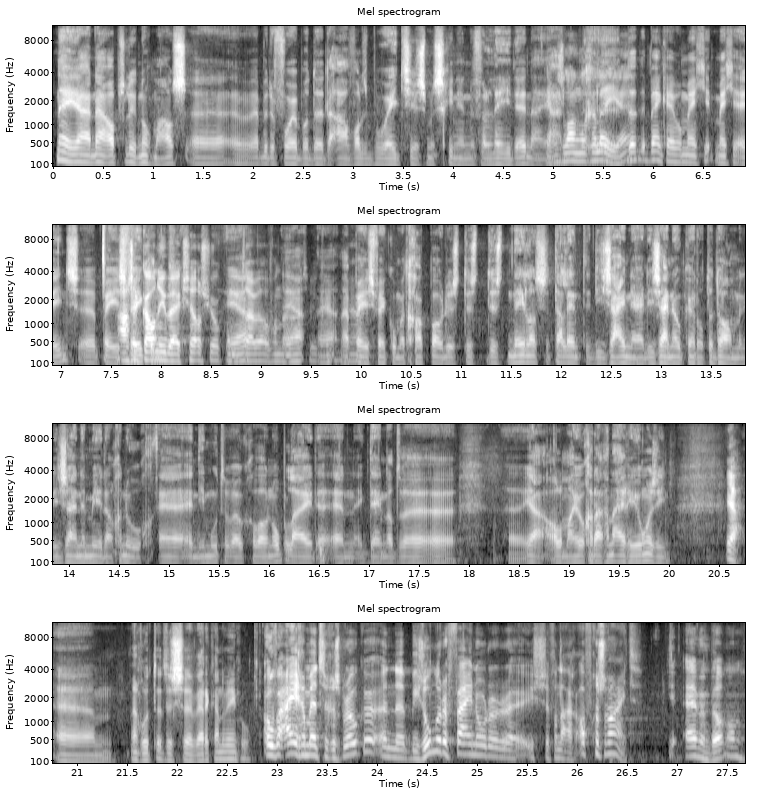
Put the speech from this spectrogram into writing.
Nee, ja, nou, absoluut. Nogmaals, eh, we hebben de voorbeelden, de aanvalsboeetjes misschien in het verleden. Nou, Ja, dat is langer geleden, hè? Dat ben ik helemaal met je, met je eens. Eh PSV Als kan komt- nu bij Excelsior komt daar wel vandaan Ja, natuurlijk. ja, nou, Ja. PSV komt met Gakpo, dus, dus, dus Nederlandse talenten die zijn er. Die zijn ook in Rotterdam en die zijn er meer dan genoeg. Eh, en die moeten we ook gewoon opleiden. En ik denk dat we eh, eh, ja, allemaal heel graag een eigen jongen zien. Ja. Ehm, maar goed, het is eh, werk aan de winkel. Over eigen mensen gesproken, een eh, bijzondere Feyenoorder eh, is vandaag afgezwaaid. Erwin Beltman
